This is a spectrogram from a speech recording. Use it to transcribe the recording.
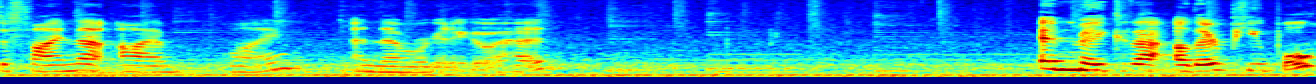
define that eye line and then we're gonna go ahead and make that other pupil.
